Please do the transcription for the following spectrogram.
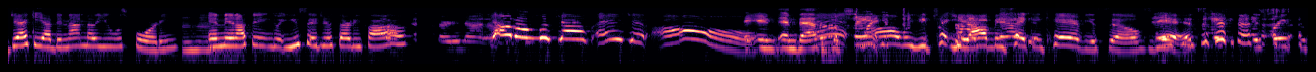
Jackie, I did not know you was 40. Mm-hmm. And then I think you said you're 35. 39. Y'all don't look y'all's age at all. And and that's at the point. Oh, well, you take you all been taking care of yourselves. Yes. and drink some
